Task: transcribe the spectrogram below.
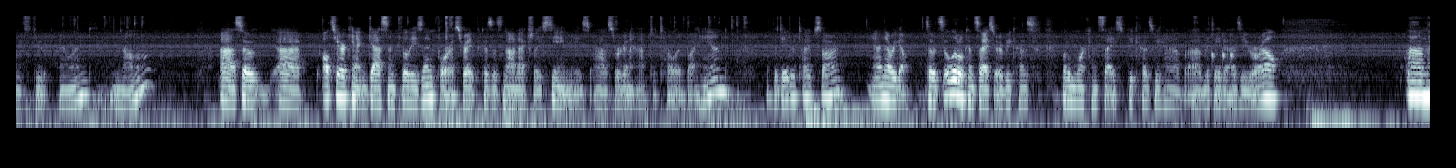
let's do island nominal. Uh, so uh, Altair can't guess and fill these in for us, right? Because it's not actually seeing these. Uh, so we're going to have to tell it by hand what the data types are. And there we go. So it's a little conciser because, a little more concise because we have uh, the data as a URL. Um,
